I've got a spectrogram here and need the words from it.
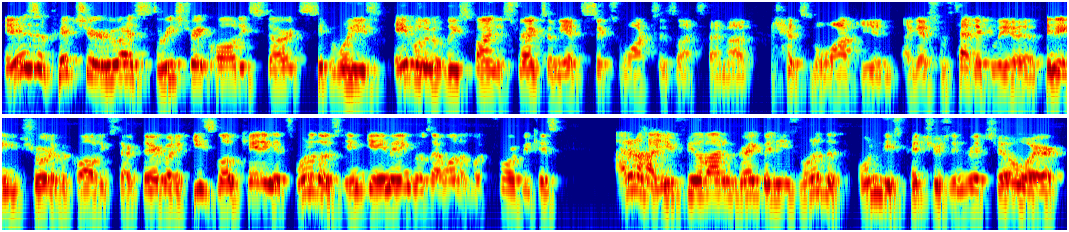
it is a pitcher who has three straight quality starts when he's able to at least find the strike zone. He had six walks his last time out against Milwaukee, and I guess was technically a inning short of a quality start there. But if he's locating, it's one of those in-game angles I want to look for because I don't know how you feel about him, Greg, but he's one of the one of these pitchers in Rich Hill where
